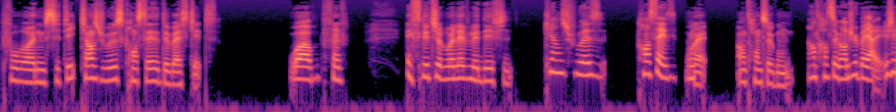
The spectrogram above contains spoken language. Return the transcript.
pour nous citer 15 joueuses françaises de basket. Waouh Est-ce que tu relèves le défi? 15 joueuses Française. Ouais, en 30 secondes. En 30 secondes, je vais pas y arriver. J'ai...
